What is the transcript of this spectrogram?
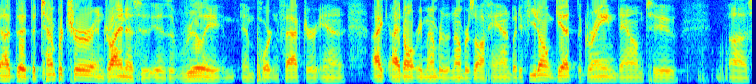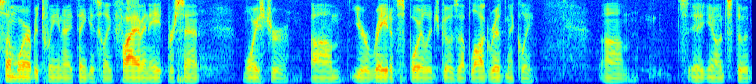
uh, the, the temperature and dryness is, is a really important factor, and I, I don't remember the numbers offhand, but if you don't get the grain down to uh, somewhere between, I think it's like 5 and 8 percent moisture, um, your rate of spoilage goes up logarithmically. Um, it's, uh, you know, it's the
